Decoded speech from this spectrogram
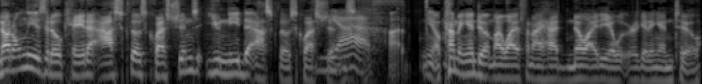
not only is it okay to ask those questions, you need to ask those questions. Yes. Uh, you know, coming into it, my wife and I had no idea what we were getting into,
